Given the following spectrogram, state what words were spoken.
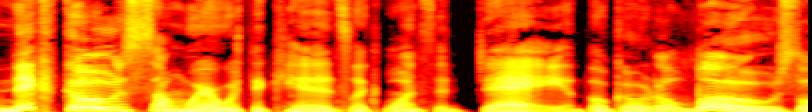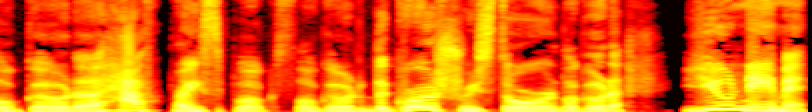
Nick goes somewhere with the kids like once a day. They'll go to Lowe's, they'll go to half price books, they'll go to the grocery store, they'll go to you name it.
